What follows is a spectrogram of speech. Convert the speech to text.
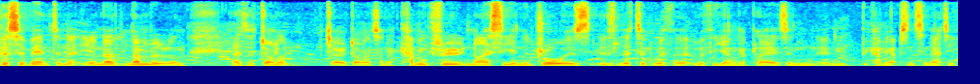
this event. And a you know, number of them, as with John, Jared Donaldson, are coming through nicely, and the draw is, is littered with the, with the younger players in, in the coming up Cincinnati.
